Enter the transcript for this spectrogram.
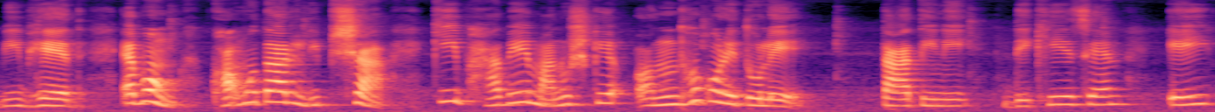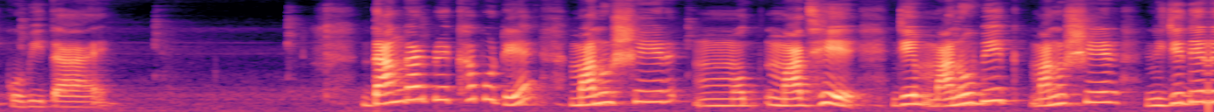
বিভেদ এবং ক্ষমতার লিপসা কীভাবে মানুষকে অন্ধ করে তোলে তা তিনি দেখিয়েছেন এই কবিতায়। দাঙ্গার প্রেক্ষাপটে মানুষের মাঝে যে মানবিক, মানুষের নিজেদের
